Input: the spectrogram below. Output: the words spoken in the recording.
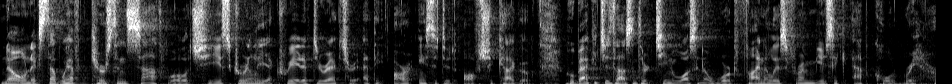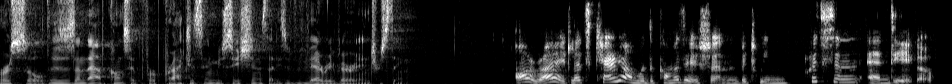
No, next up we have Kirsten Southwell. She is currently a creative director at the Art Institute of Chicago, who back in 2013 was an award finalist for a music app called Rehearsal. This is an app concept for practicing musicians that is very, very interesting. All right, let's carry on with the conversation between Kristen and Diego.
